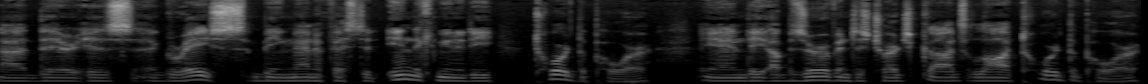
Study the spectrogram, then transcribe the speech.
uh, there is grace being manifested in the community toward the poor, and they observe and discharge God's law toward the poor,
